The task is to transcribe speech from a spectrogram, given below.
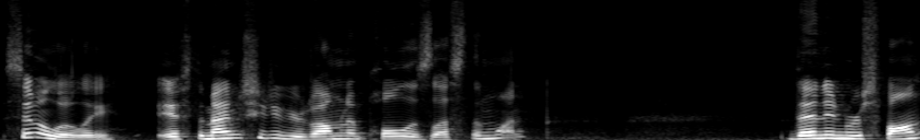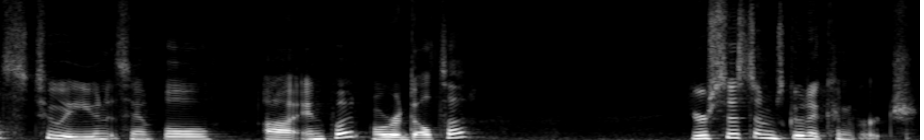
Similarly, if the magnitude of your dominant pole is less than 1, then in response to a unit sample uh, input, or a delta, your system's going to converge.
